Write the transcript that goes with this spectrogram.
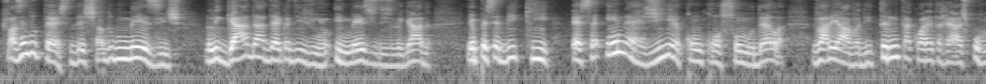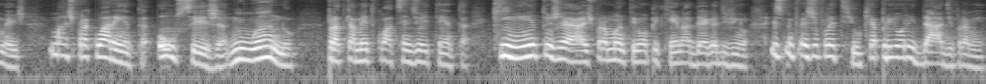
fazendo o teste, deixando meses ligada à adega de vinho e meses desligada, eu percebi que essa energia com o consumo dela variava de 30 a 40 reais por mês, mais para 40, ou seja, no ano praticamente 480, 500 reais para manter uma pequena adega de vinho. Isso me fez refletir o que é prioridade para mim.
